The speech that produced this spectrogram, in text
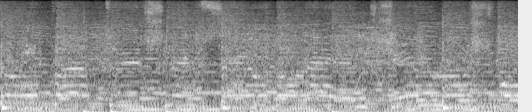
Psychopatyczny pseudolent Ciemność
